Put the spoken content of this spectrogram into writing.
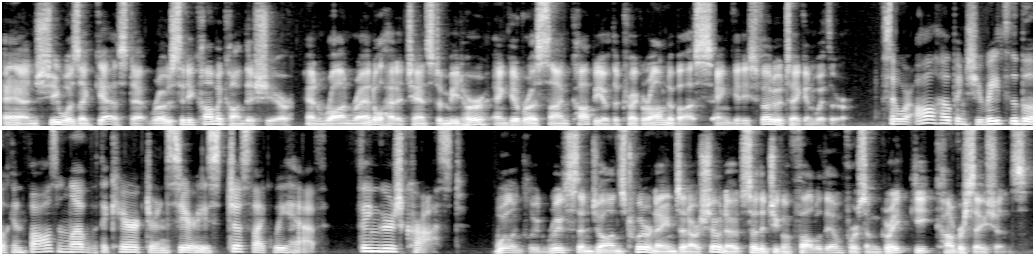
And she was a guest at Rose City Comic Con this year, and Ron Randall had a chance to meet her and give her a signed copy of the Trekker Omnibus and get his photo taken with her. So we're all hoping she reads the book and falls in love with the character and series, just like we have. Fingers crossed. We'll include Ruth's and John's Twitter names in our show notes so that you can follow them for some great geek conversations.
